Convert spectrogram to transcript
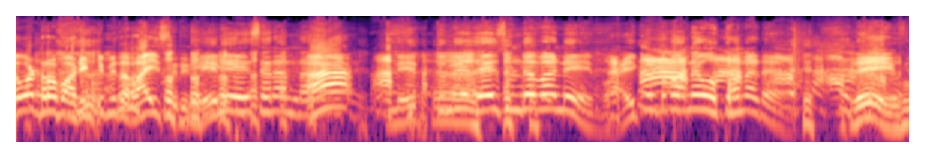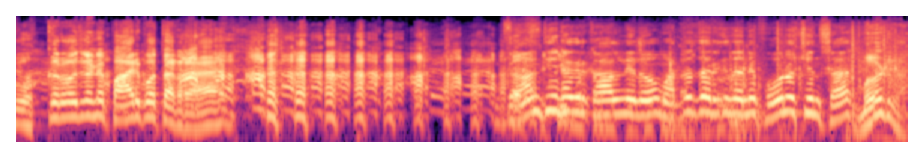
ఎవడ్రా వాడి ఇంటి మీద రాయిసి నెత్తి మీద వేసి ఉండేవాడిని. వైకుంఠమానే వద్దన్నాడు. రే ఒక్క రోజులోనే పారిపోతాడరా. గాంధీనగర్ కాలనీలో మద్దతు జరిగిందని ఫోన్ వచ్చింది సార్. మర్డర్?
